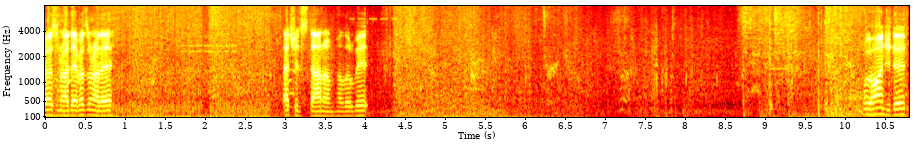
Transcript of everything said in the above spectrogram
Person right there, person right there. That should stun him a little bit. We're behind you, dude.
